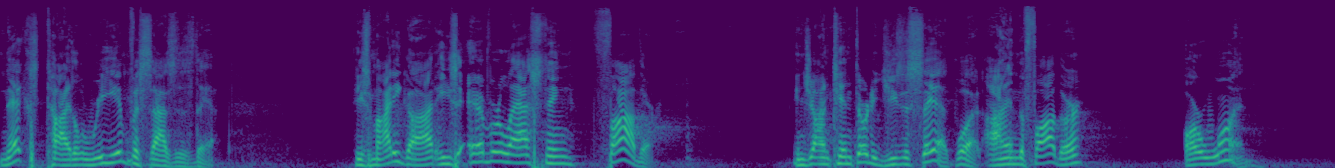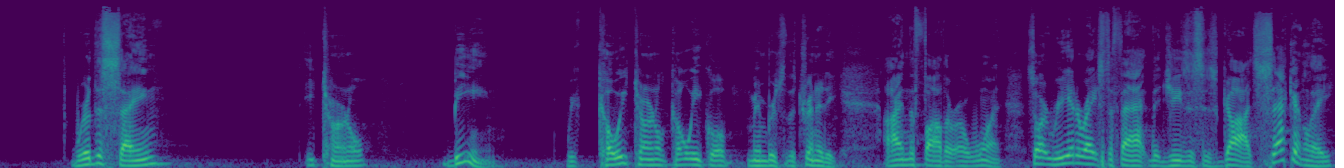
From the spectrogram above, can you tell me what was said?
next title reemphasizes that. He's mighty God, he's everlasting Father. In John 10 30, Jesus said, What? I and the Father are one. We're the same eternal being. We're co eternal, co equal members of the Trinity. I and the Father are one. So it reiterates the fact that Jesus is God. Secondly,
